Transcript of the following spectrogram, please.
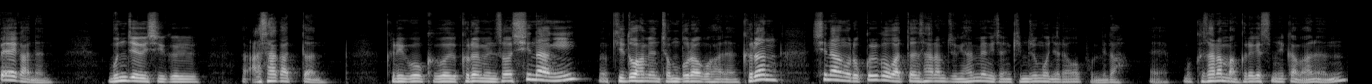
빼가는 문제 의식을 앗아갔던 그리고 그걸 그러면서 신앙이 기도하면 전부라고 하는 그런 신앙으로 끌고 갔던 사람 중에 한 명이 저는 김중곤이라고 봅니다. 예, 뭐 그 사람만 그러겠습니까만은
